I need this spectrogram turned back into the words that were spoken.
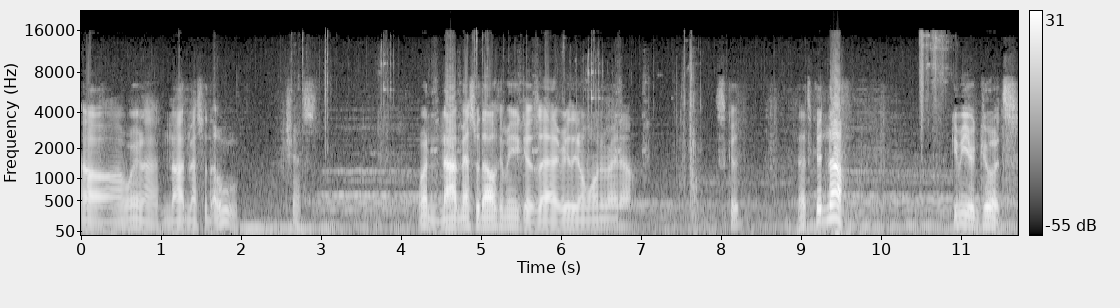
Oh, we're gonna not mess with that. Ooh, chest. We're not mess with alchemy because I really don't want it right now. It's good. That's good enough. Give me your goods.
